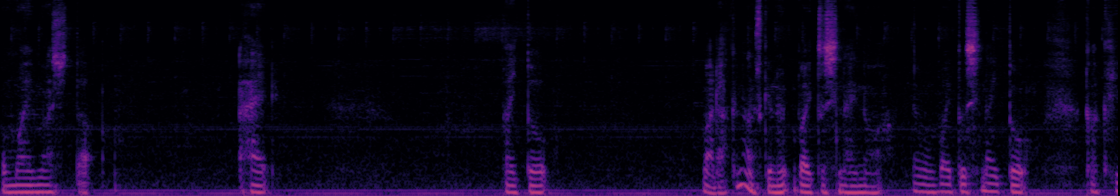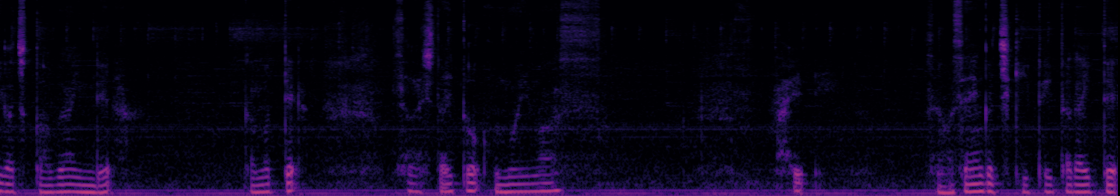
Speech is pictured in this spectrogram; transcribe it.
思いました。はい。バイト。まあ楽なんですけどねバイトしないのは。でもバイトしないと学費がちょっと危ないんで頑張って探したいと思います。はい。すいません口聞いていただいて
